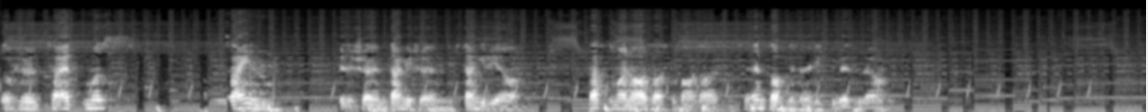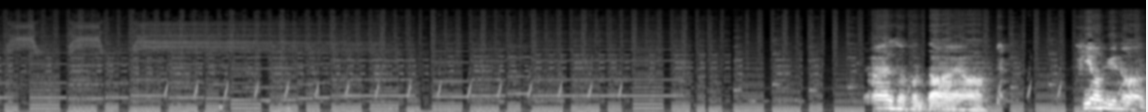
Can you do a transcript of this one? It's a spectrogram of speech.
So viel Zeit muss sein. Bitteschön, Dankeschön. Ich danke dir, dass du mein Haus ausgebaut hast. Wenn es auch nicht nötig gewesen wäre. Also von daher vier Hühner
